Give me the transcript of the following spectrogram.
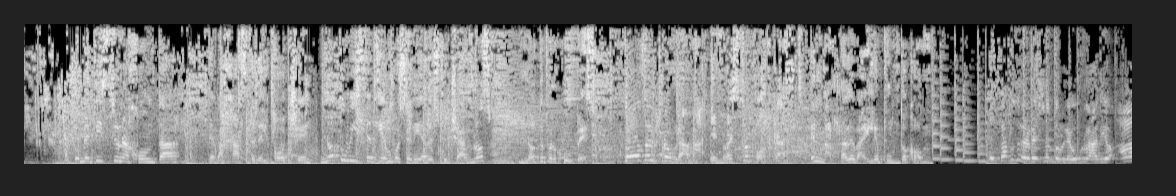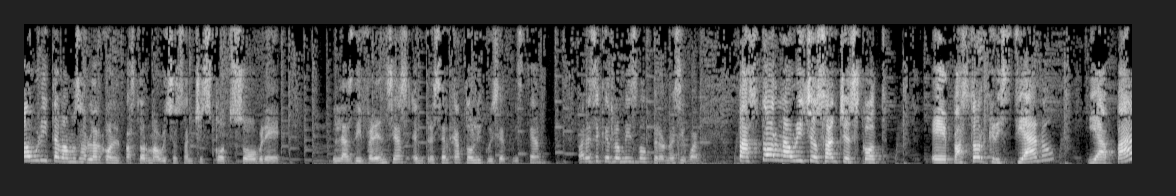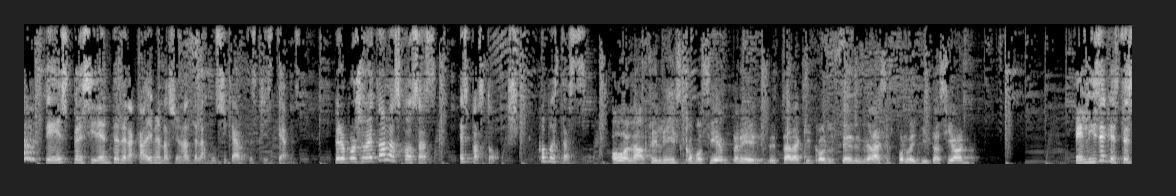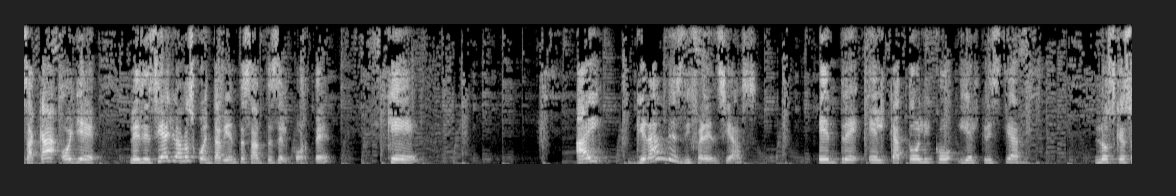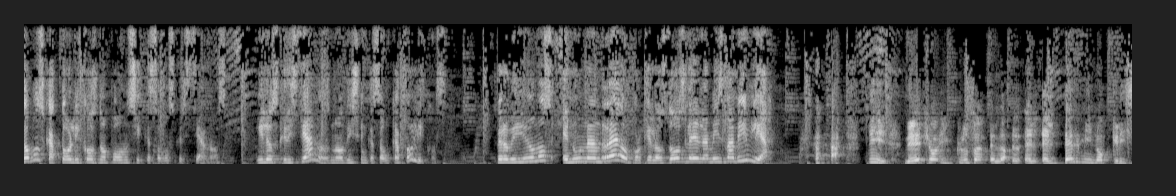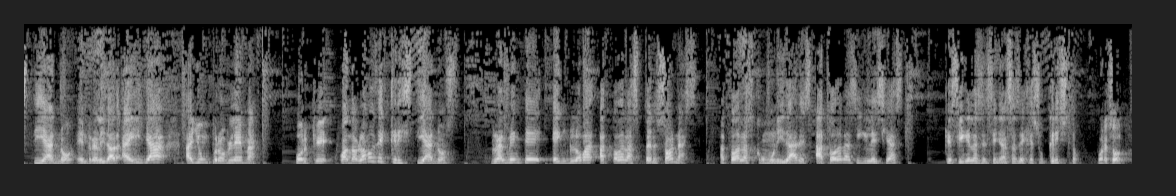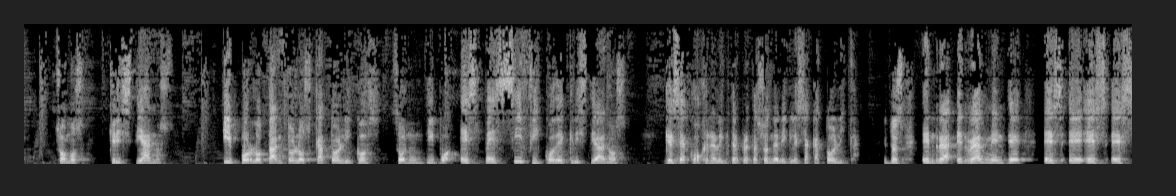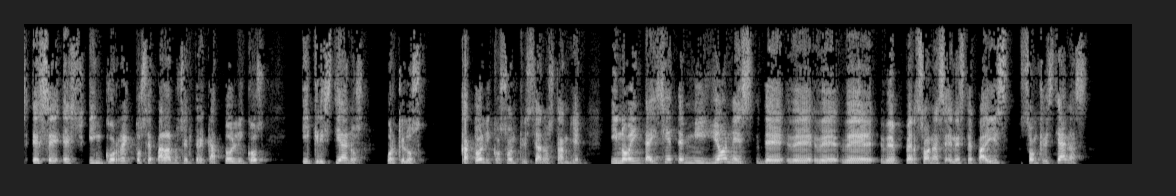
Te metiste una junta, te bajaste del coche, no tuviste tiempo ese día de escucharnos, no te preocupes. Todo el programa en nuestro podcast en martadebaile.com. Estamos de regreso en W Radio. Ahorita vamos a hablar con el pastor Mauricio Sánchez Scott sobre las diferencias entre ser católico y ser cristiano. Parece que es lo mismo, pero no es igual. Pastor Mauricio Sánchez Scott, eh, pastor cristiano, y aparte es presidente de la Academia Nacional de la Música y Artes Cristianas. Pero por sobre todas las cosas, es pastor. ¿Cómo estás? Hola, feliz como siempre de estar aquí con ustedes. Gracias por la invitación. Feliz de que estés acá. Oye, les decía yo a los cuentavientes antes del corte que hay grandes diferencias entre el católico y el cristiano los que somos católicos no podemos decir que somos cristianos y los cristianos no dicen que son católicos. Pero vivimos en un enredo porque los dos leen la misma Biblia. Sí, de hecho, incluso el, término cristiano, en realidad, ahí ya hay un problema, porque cuando hablamos de cristianos, realmente engloba a todas las personas, a todas las comunidades, a todas las iglesias que siguen las enseñanzas de Jesucristo. Por eso somos cristianos. Y por lo tanto, los católicos son un tipo específico de cristianos que se acogen a la interpretación de la Iglesia Católica. Entonces, en realmente es, eh, es, es, es, es incorrecto separarnos entre católicos y cristianos, porque los católicos son cristianos también. Y 97 millones de, de, de, personas en este país son cristianas,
